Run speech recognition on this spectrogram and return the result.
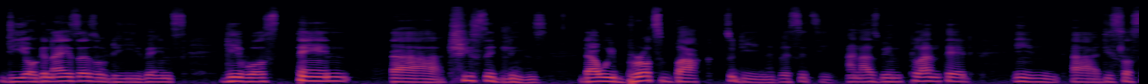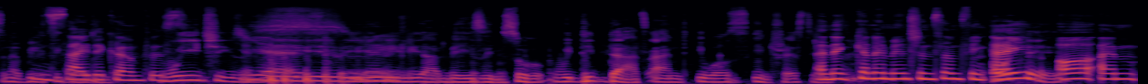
the organizers of the events gave us 10 uh, tree seedlings that we brought back to the university and has been planted in uh, the sustainability inside garden, the campus, which is yes. really, really amazing. So we did that, and it was interesting. And then, can I mention something? Okay. I, uh, I'm,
